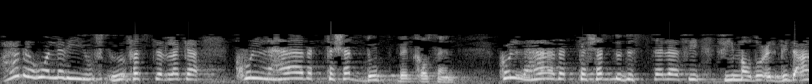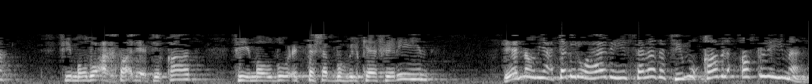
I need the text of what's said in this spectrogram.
هذا هو الذي يفسر لك كل هذا التشدد بين قوسين كل هذا التشدد السلفي في موضوع البدعة. في موضوع أخطاء الاعتقاد في موضوع التشبه بالكافرين لأنهم يعتبروا هذه الثلاثة في مقابل أصل الإيمان.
